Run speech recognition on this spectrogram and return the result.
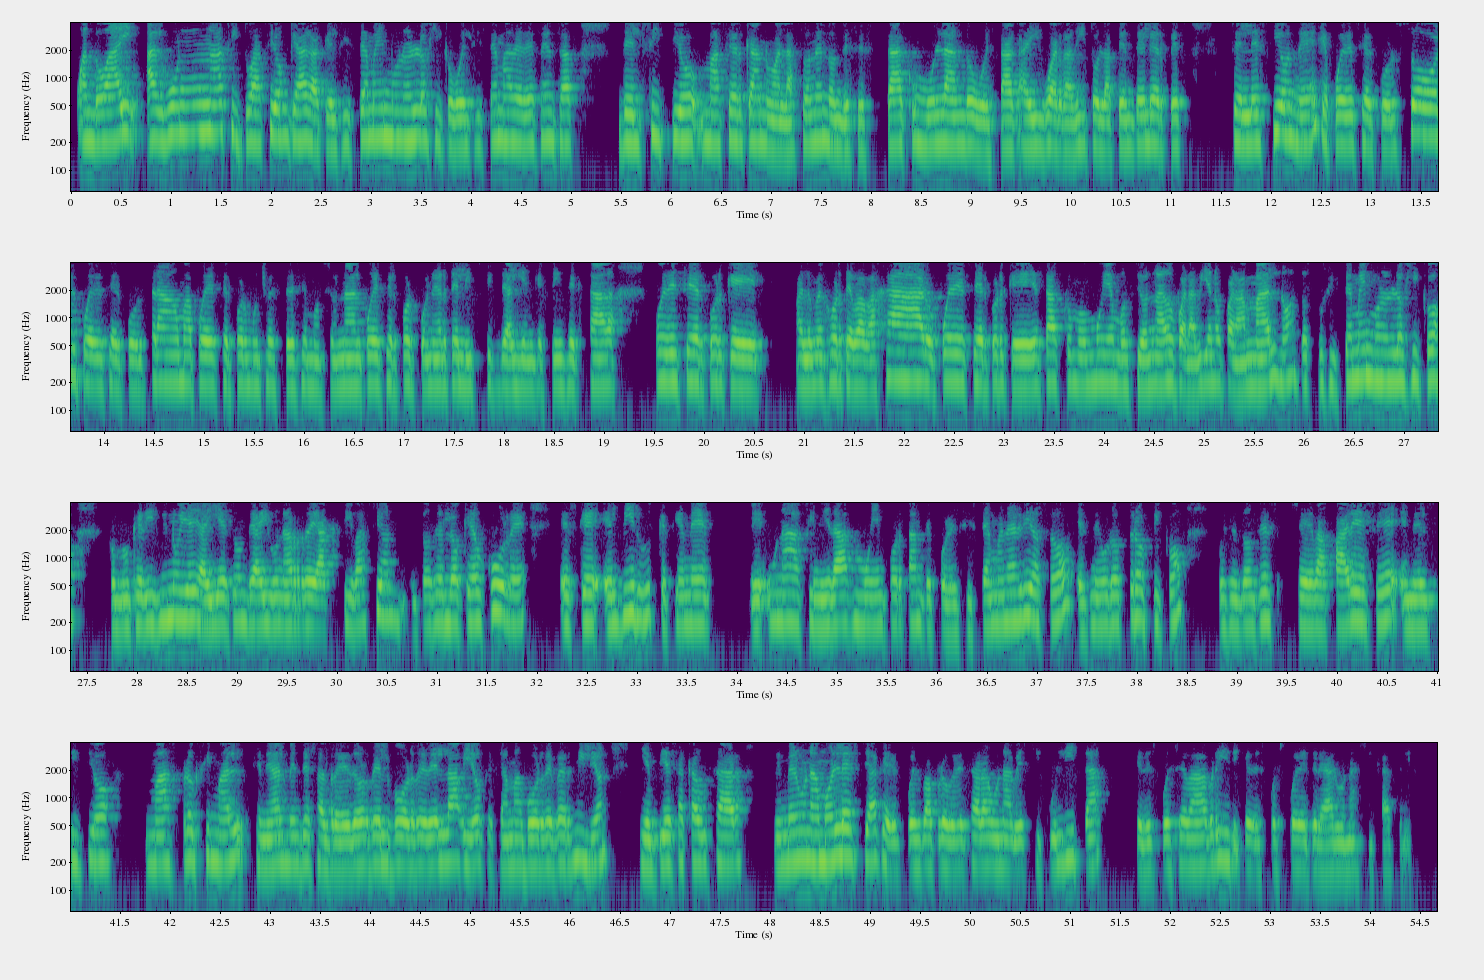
cuando hay alguna situación que haga que el sistema inmunológico o el sistema de defensas del sitio más cercano a la zona en donde se está acumulando o está ahí guardadito latente el herpes se lesione, que puede ser por sol, puede ser por trauma, puede ser por mucho estrés emocional, puede ser por ponerte el lipstick de alguien que esté infectada, puede ser porque a lo mejor te va a bajar o puede ser porque estás como muy emocionado para bien o para mal, ¿no? Entonces tu sistema inmunológico como que disminuye y ahí es donde hay una reactivación. Entonces lo que ocurre es que el virus que tiene eh, una afinidad muy importante por el sistema nervioso, es neurotrópico, pues entonces se aparece en el sitio más proximal, generalmente es alrededor del borde del labio, que se llama borde vermilion, y empieza a causar primero una molestia que después va a progresar a una vesiculita, que después se va a abrir y que después puede crear una cicatriz.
